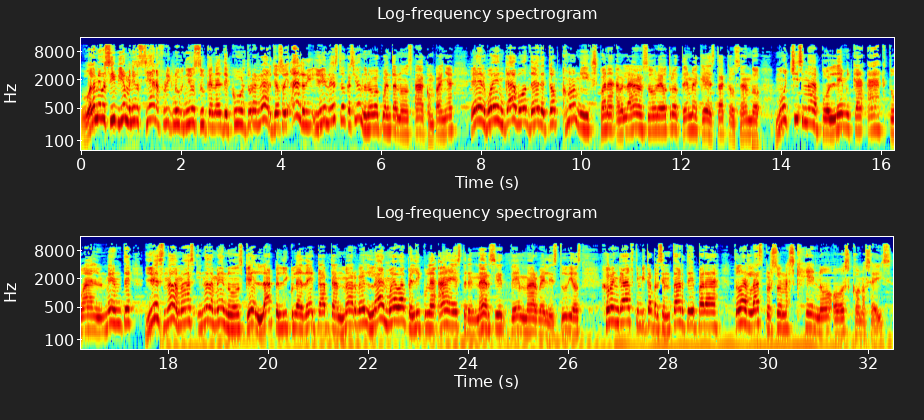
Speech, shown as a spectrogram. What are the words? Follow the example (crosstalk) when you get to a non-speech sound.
Hola amigos y bienvenidos a Freak Noob News, su canal de cultura nerd. Yo soy Alri y en esta ocasión de nueva cuenta nos acompaña el buen Gabo de The Top Comics para hablar sobre otro tema que está causando muchísima polémica actualmente y es nada más y nada menos que la película de Captain Marvel, la nueva película a estrenarse de Marvel Studios. Joven Gaff te invito a presentarte para todas las personas que no os conocéis.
